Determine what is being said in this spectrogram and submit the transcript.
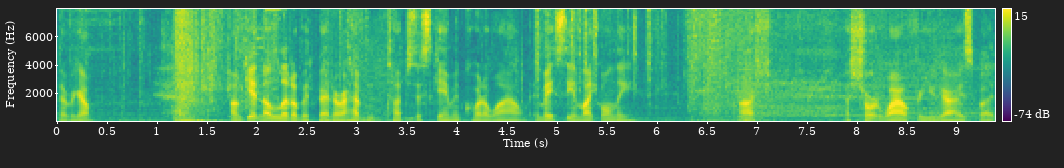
There we go. I'm getting a little bit better. I haven't touched this game in quite a while. It may seem like only sh a short while for you guys, but...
